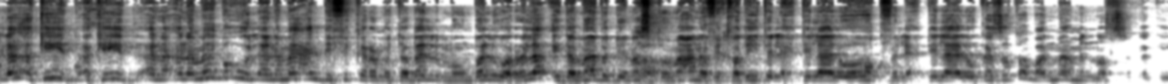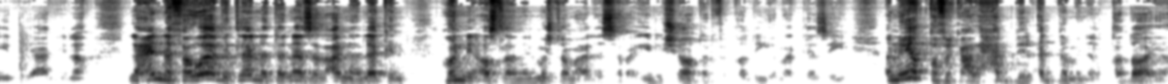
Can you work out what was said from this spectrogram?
لا أكيد أكيد. أنا أنا ما بقول أنا ما عندي فكرة متبل مبلورة. لا إذا ما بده ينسقوا آه. معنا في قضية الاحتلال ووقف الاحتلال وكذا طبعا ما بننسق أكيد يعني لا. لعنا ثوابت لا نتنازل عنها لكن هن أصلا المجتمع الإسرائيلي شاطر في قضية مركزية. أنه يتفق على الحد الأدنى من القضايا.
